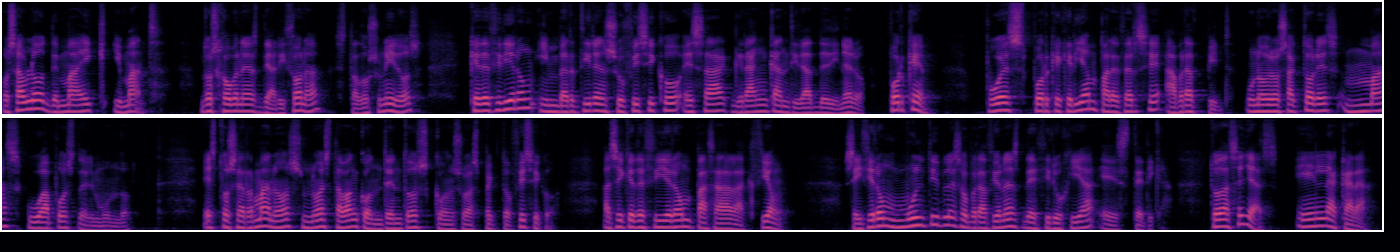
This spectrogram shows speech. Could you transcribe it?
Os hablo de Mike y Matt, dos jóvenes de Arizona, Estados Unidos, que decidieron invertir en su físico esa gran cantidad de dinero. ¿Por qué? Pues porque querían parecerse a Brad Pitt, uno de los actores más guapos del mundo. Estos hermanos no estaban contentos con su aspecto físico, así que decidieron pasar a la acción. Se hicieron múltiples operaciones de cirugía estética, todas ellas en la cara.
